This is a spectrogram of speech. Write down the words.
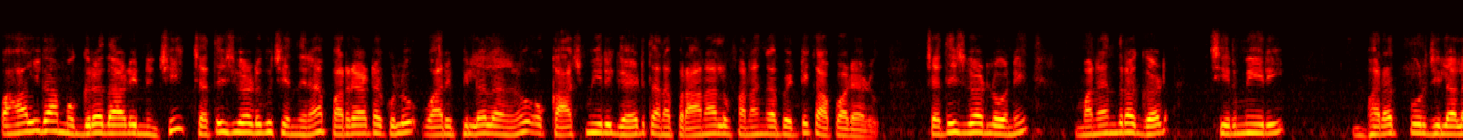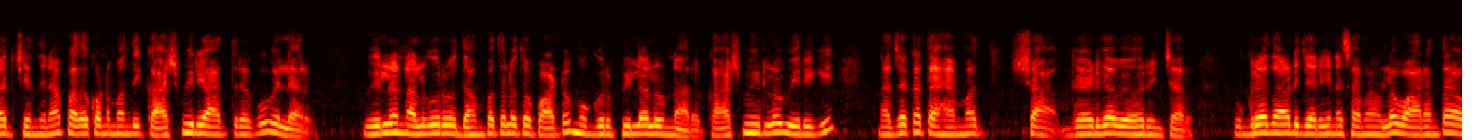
పహల్గా ఉగ్రదాడి నుంచి ఛత్తీస్గఢ్కు చెందిన పర్యాటకులు వారి పిల్లలను ఒక కాశ్మీరీ గైడ్ తన ప్రాణాలు ఫణంగా పెట్టి కాపాడాడు. ఛత్తీస్గఢ్లోని మనేంద్రగఢ్ చిర్మీరి భరత్పూర్ జిల్లాలకు చెందిన పదకొండు మంది కాశ్మీర్ యాత్రకు వెళ్ళారు వీరిలో నలుగురు దంపతులతో పాటు ముగ్గురు పిల్లలు ఉన్నారు కాశ్మీర్లో వీరికి నజకత్ అహ్మద్ షా గైడ్గా వ్యవహరించారు. ఉగ్రదాడి జరిగిన సమయంలో వారంతా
